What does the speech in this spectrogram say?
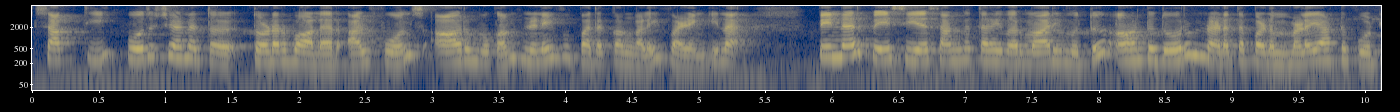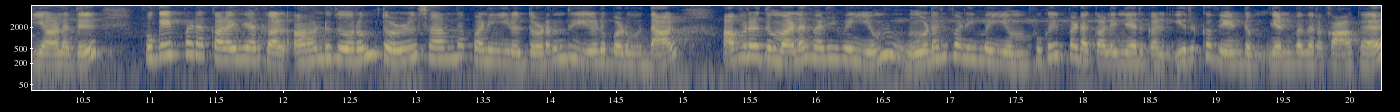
சக்தி பொதுச்சேன தொ- தொடர்பாளர் அல்போன்ஸ் ஆறுமுகம் நினைவு பதக்கங்களை வழங்கினர். பின்னர் பேசிய சங்க தலைவர் மாரிமுத்து ஆண்டுதோறும் நடத்தப்படும் விளையாட்டுப் போட்டியானது புகைப்பட கலைஞர்கள் ஆண்டுதோறும் தொழில் சார்ந்த பணியில் தொடர்ந்து ஈடுபடுவதால் அவரது மன வலிமையும் உடல் வலிமையும் புகைப்பட கலைஞர்கள் இருக்க வேண்டும் என்பதற்காக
